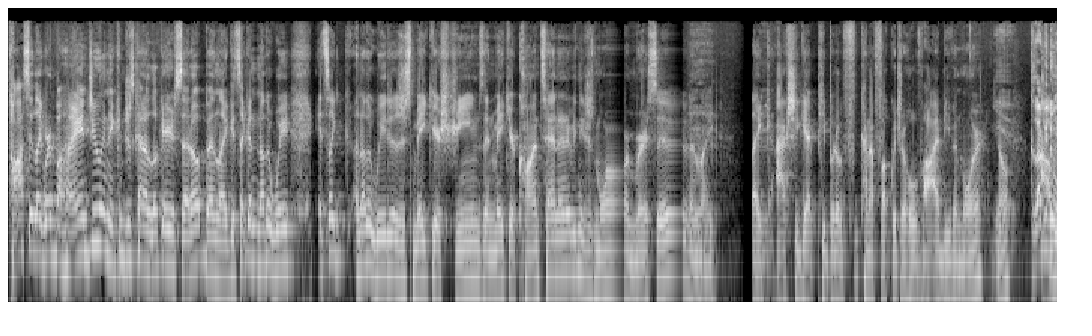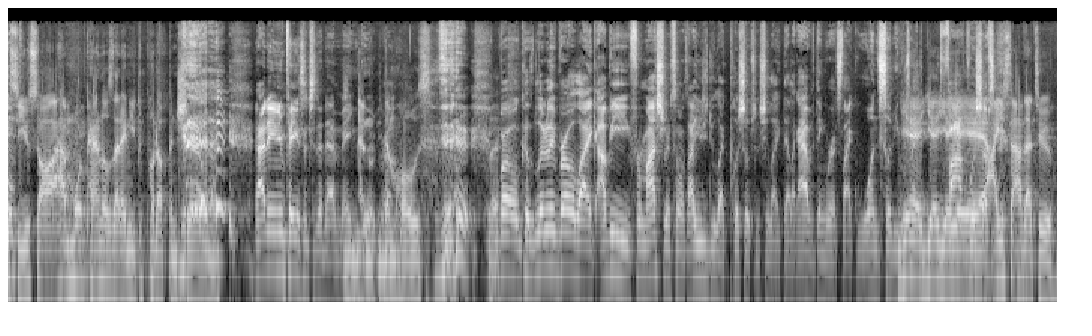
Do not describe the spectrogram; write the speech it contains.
toss it like right behind you, and it can just kind of look at your setup. And like, it's like another way. It's like another way to just make your streams and make your content and everything just more immersive and mm-hmm. like, like mm. actually get people to f- kind of fuck with your whole vibe even more. You know? Because I doing- obviously you saw I have more mm. panels that I need to put up and shit. And I didn't even pay attention to that, man. You them, them hoes. bro, because literally, bro, like I be for my stream songs, I usually do like push ups and shit like that. Like I have a thing where it's like one sub equals Yeah, like yeah, yeah, five yeah, yeah, yeah. I used to have that too,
